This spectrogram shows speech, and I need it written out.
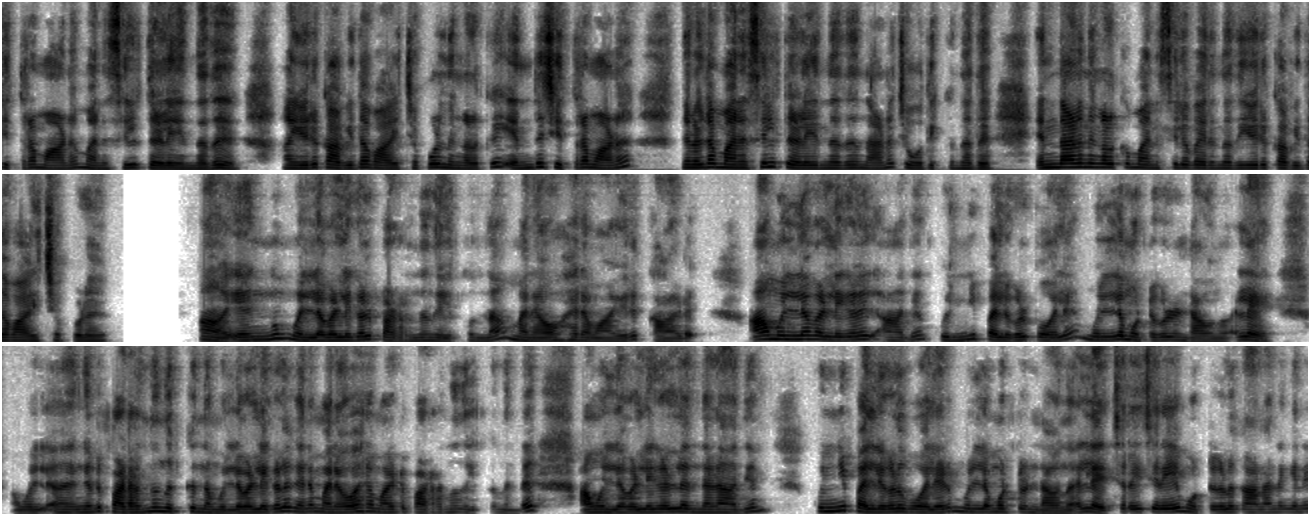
ചിത്രമാണ് മനസ്സിൽ തെളിയുന്നത്. ആ ഒരു കവിത വായിച്ചപ്പോൾ നിങ്ങൾക്ക് എന്ത് ചിത്രമാണ് നിങ്ങളുടെ മനസ്സിൽ തെളിയുന്നത് എന്നാണ് ചോദിക്കുന്നത്. എന്താണ് നിങ്ങൾക്ക് മനസ്സിൽ വരുന്നത് ഈ ഒരു കവിത വായിച്ചപ്പോൾ? ആ എങ്ങും മുല്ലവള്ളികൾ പടർന്നു നിൽക്കുന്ന മനോഹരമായൊരു കാട്. ആ മുല്ലവള്ളികളിൽ ആദ്യം കുഞ്ഞിപ്പല്ലുകൾ പോലെ മുല്ലമുട്ടുകൾ ഉണ്ടാവുന്നു അല്ലേ? മുല്ല ഇങ്ങോട്ട് പടർന്നു നിൽക്കുന്ന മുല്ലവള്ളികൾ ഇങ്ങനെ മനോഹരമായിട്ട് പടർന്നു നിൽക്കുന്നുണ്ട്. ആ മുല്ലവള്ളികളിൽ എന്താണ് ആദ്യം കുഞ്ഞിപ്പല്ലുകൾ പോലെ മുല്ലമുട്ട് ഉണ്ടാവുന്നത് അല്ലേ? ചെറിയ ചെറിയ മുട്ടുകൾ കാണാൻ ഇങ്ങനെ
